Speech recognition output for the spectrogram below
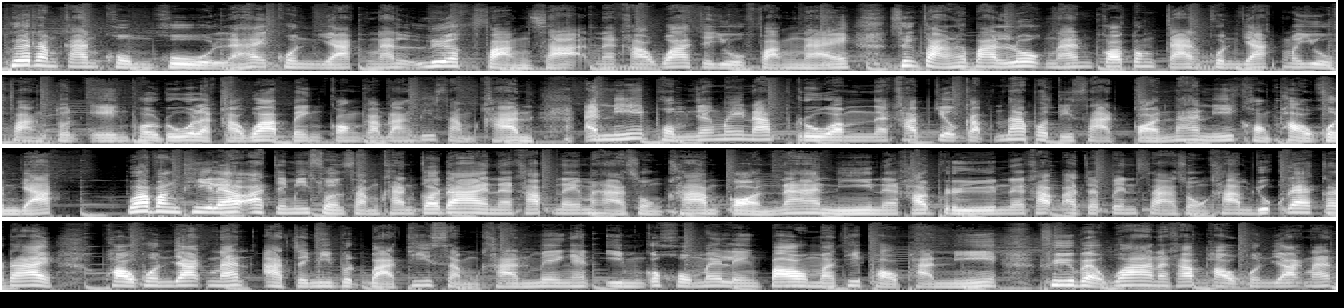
เพื่อทำการข่มขู่และให้คนยักษ์นั้นเลือกฝั่งซะนะครับว่าจะอยู่ฝั่งไหน ซึ่งฝั่งรัฐบาลโลกนั้นก็ต้องการคนยักษ์มาอยู่ฝั่งตนเองเพราะรู้แหละครับว่าเป็นกองกำลังที่สำคัญ อันนี้ผมยังไม่นับรวมนะครับเกี่ยวกับหน้าประวัติศาสตร์ก่อนหน้านี้ของเผ่าคนยักษ์ ว่าบางทีแล้วอาจจะมีส่วนสำคัญก็ได้นะครับในมหาสงครามก่อนหน้านี้นะครับหรือนะครับอาจจะเป็นสารสงครามยุคแรกก็ได้ เผ่าคนยักษ์นั้นอาจจะมีบทบาทที่สำคัญไม่งั้นอิมก็คงไม่เล็งเป้ามาที่เผ่าพันธุ์นี้ฟีลแบบว่านะครับเผ่าคนยักษ์นั้น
